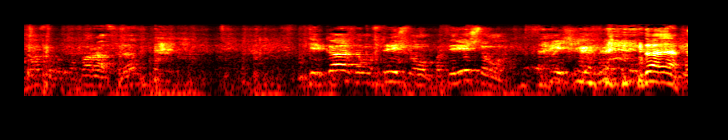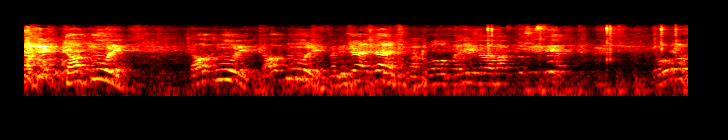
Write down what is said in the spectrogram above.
У нас аппарация, да? Теперь каждому встречному, поперечному Да, да. Толкнули. Толкнули, толкнули. Побежали дальше. Голову подвижь, давай, Макс, туши свет. О,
